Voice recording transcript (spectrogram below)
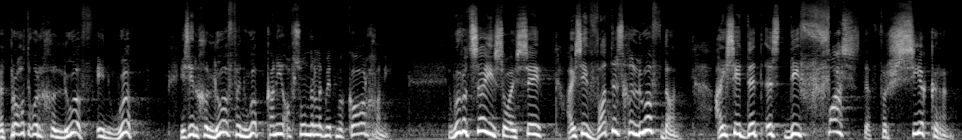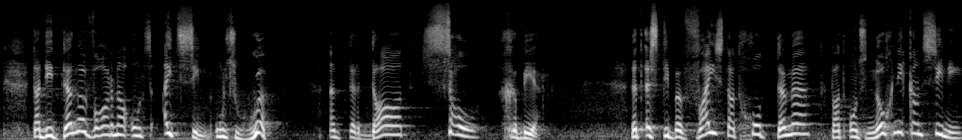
Dit praat oor geloof en hoop. Jy sien geloof en hoop kan nie afsonderlik met mekaar gaan nie. En hoor wat sê hy hierso, hy sê hy sê wat is geloof dan? Hy sê dit is die vaste versekering dat die dinge waarna ons uitsien, ons hoop inderdaad sal gebeur. Dit is die bewys dat God dinge wat ons nog nie kan sien nie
